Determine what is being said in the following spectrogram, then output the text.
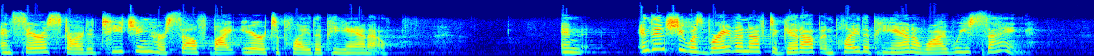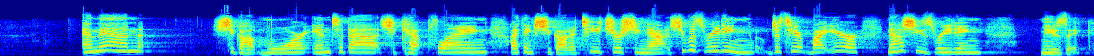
And Sarah started teaching herself by ear to play the piano. And, and then she was brave enough to get up and play the piano while we sang. And then she got more into that. She kept playing. I think she got a teacher. She now she was reading just here by ear. Now she's reading music.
